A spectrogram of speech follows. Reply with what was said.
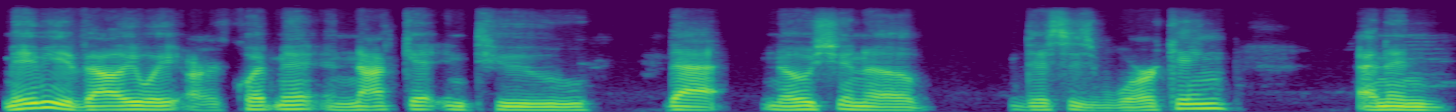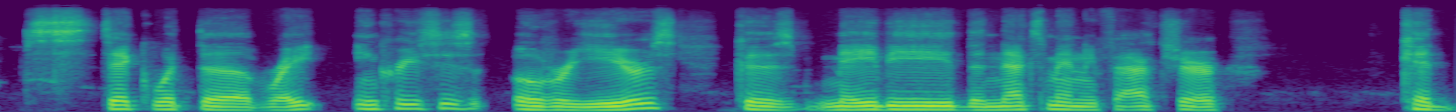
maybe evaluate our equipment and not get into that notion of this is working and then stick with the rate increases over years because maybe the next manufacturer could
